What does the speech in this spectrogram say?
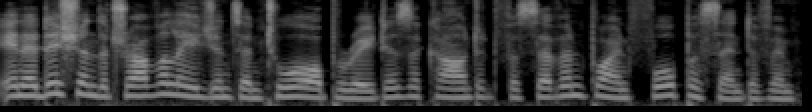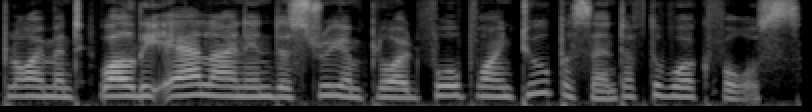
In addition, the travel agents and tour operators accounted for 7.4% of employment, while the airline industry employed 4.2% of the workforce.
